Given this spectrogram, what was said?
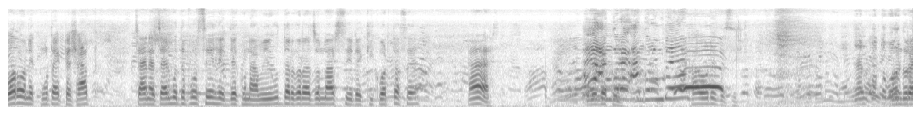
বড়, অনেক মোটা একটা সাপ চায়না চায়ের মধ্যে পড়ছে। দেখুন, আমি উদ্ধার করার জন্য আসছি। এটা কি করতেছে? হ্যাঁ? হ্যাঁ বন্ধুরা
